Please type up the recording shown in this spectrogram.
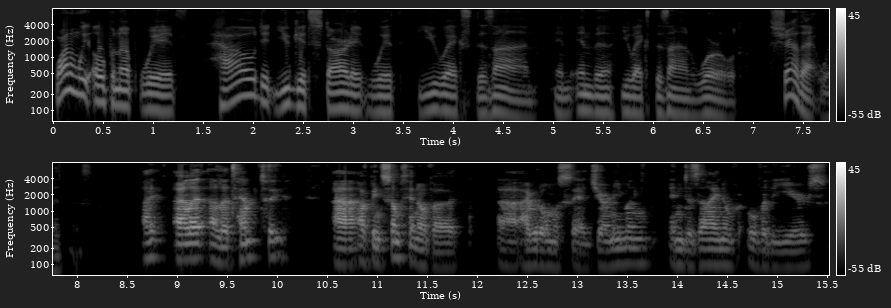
why don't we open up with how did you get started with UX design and in the UX design world? Share that with us. I, will I'll attempt to. Uh, I've been something of a, uh, I would almost say, a journeyman in design over, over the years.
